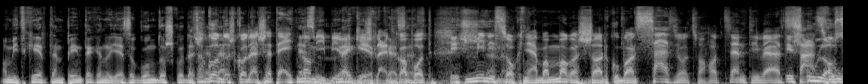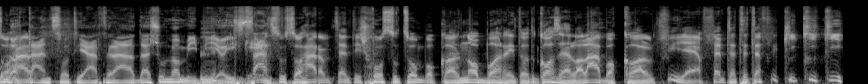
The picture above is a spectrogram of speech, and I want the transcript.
amit kértem pénteken, hogy ez a gondoskodás A hete- gondoskodás, hát egy namibiai kislányt kapott, Istenem. mini szoknyában, magas sarkuban, 186 centivel, és ula-ula 123, táncot járt ráadásul namibiai 123 centis hosszú combokkal, napbarrított gazella lábakkal, figyelj, ki, ki, ki,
